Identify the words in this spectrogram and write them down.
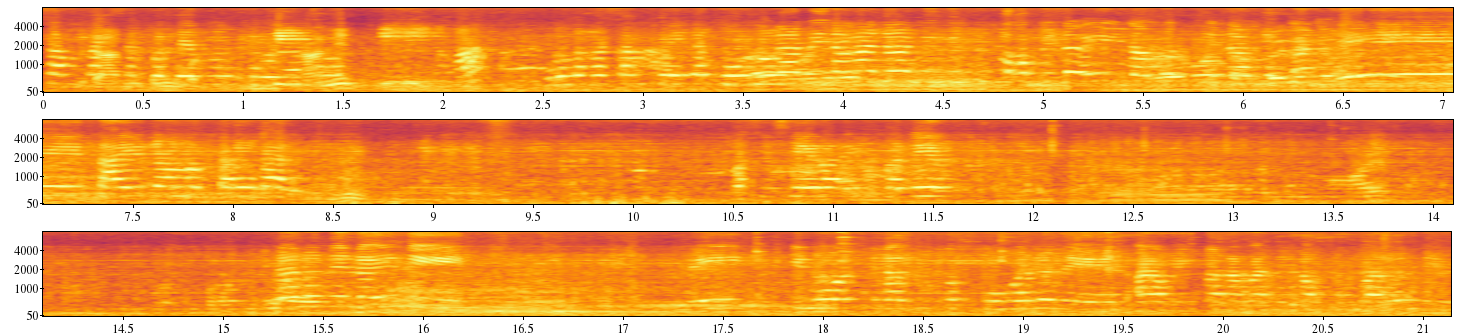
nakasampay sa pader ng kuya mo. Kanin. Ha? Yung nakasampay na puno. Sabi na nga namin dito sa kabila eh. Dapat sila ano eh. Tayo na magtanggal. Masisira yung pader. Inano nila yun eh. May kinuha sila dito kung ano eh. Aking pa naman nila kung ano eh.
